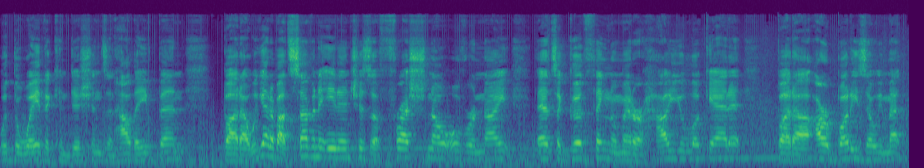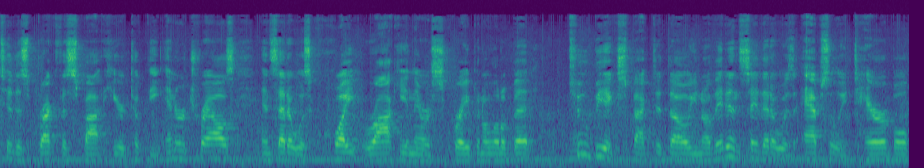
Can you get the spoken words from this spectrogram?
with the way the conditions and how they've been. But uh, we got about seven to eight inches of fresh snow overnight. That's a good thing no matter how you look at it. But uh, our buddies that we met to this breakfast spot here took the inner trails and said it was quite rocky and they were scraping a little bit to be expected though you know they didn't say that it was absolutely terrible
